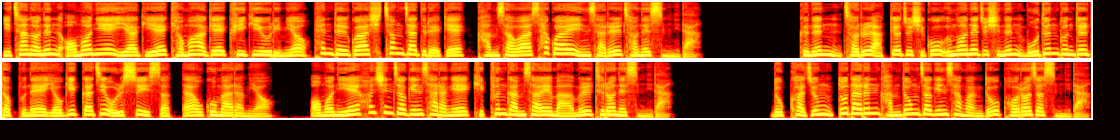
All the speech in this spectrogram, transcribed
이찬원은 어머니의 이야기에 겸허하게 귀 기울이며 팬들과 시청자들에게 감사와 사과의 인사를 전했습니다. 그는 저를 아껴주시고 응원해주시는 모든 분들 덕분에 여기까지 올 수 있었다고 말하며 어머니의 헌신적인 사랑에 깊은 감사의 마음을 드러냈습니다. 녹화 중 또 다른 감동적인 상황도 벌어졌습니다.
